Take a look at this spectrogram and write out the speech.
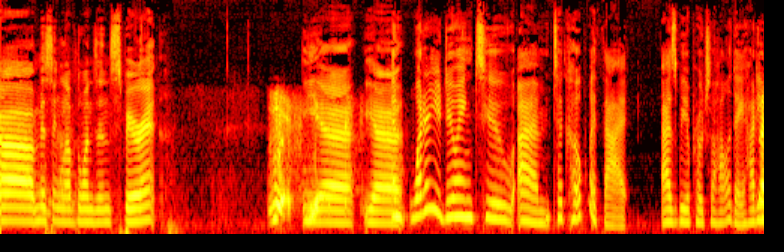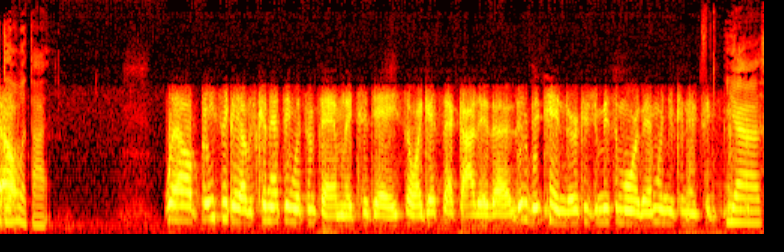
Uh, missing loved ones in spirit. Yes. Yeah, yeah. And what are you doing to um, to cope with that as we approach the holiday? How do you well, deal with that? Well, basically, I was connecting with some family today, so I guess that got it a little bit tender because you miss them more then when you're connecting. Yes.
